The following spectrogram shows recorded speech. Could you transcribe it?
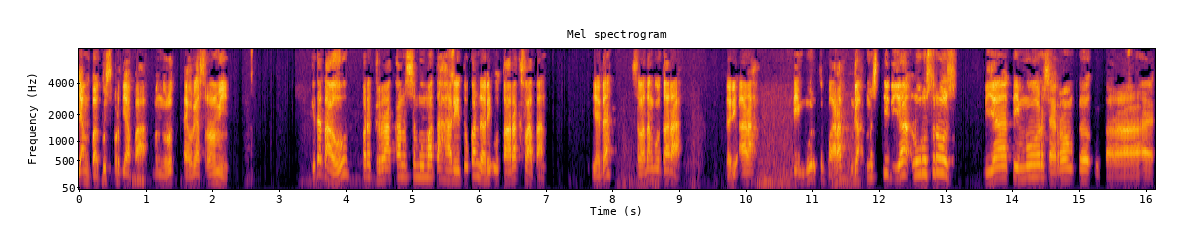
yang bagus seperti apa menurut teori astronomi kita tahu pergerakan semu matahari itu kan dari utara ke selatan. Ya dah, selatan ke utara. Dari arah timur ke barat nggak mesti dia lurus terus. Dia timur serong ke utara eh,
